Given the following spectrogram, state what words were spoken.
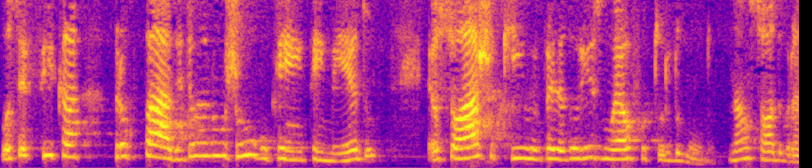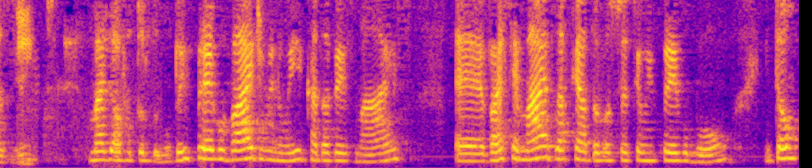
você fica preocupado. Então, eu não julgo quem tem medo. Eu só acho que o empreendedorismo é o futuro do mundo, não só do Brasil. Sim mas é o futuro do mundo. O emprego vai diminuir cada vez mais, é, vai ser mais desafiador você ter um emprego bom. Então,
